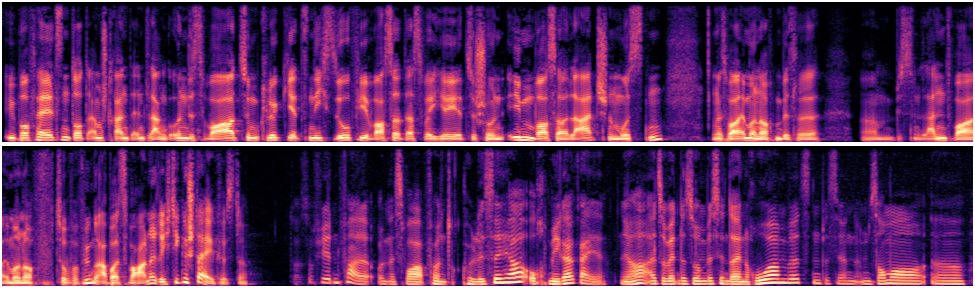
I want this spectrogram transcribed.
über Felsen dort am Strand entlang. Und es war zum Glück jetzt nicht so viel Wasser, dass wir hier jetzt schon im Wasser latschen mussten. Es war immer noch ein bisschen, ähm, bisschen Land war immer noch zur Verfügung, aber es war eine richtige Steilküste. Das auf jeden Fall. Und es war von der Kulisse her auch mega geil. Ja, also wenn du so ein bisschen deine Ruhe haben willst, ein bisschen im Sommer äh,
